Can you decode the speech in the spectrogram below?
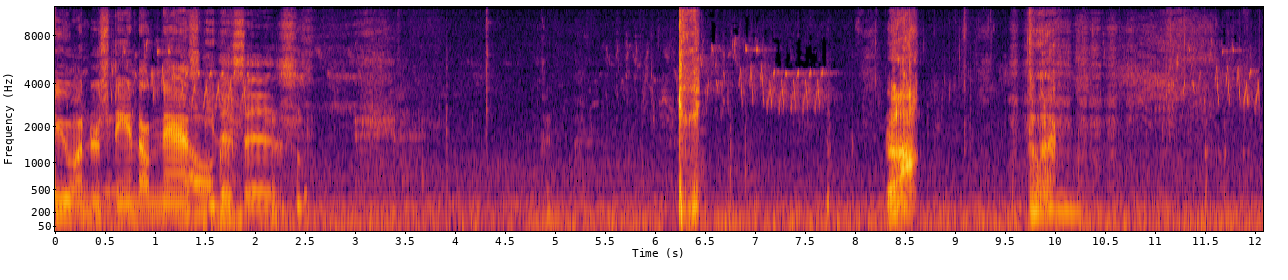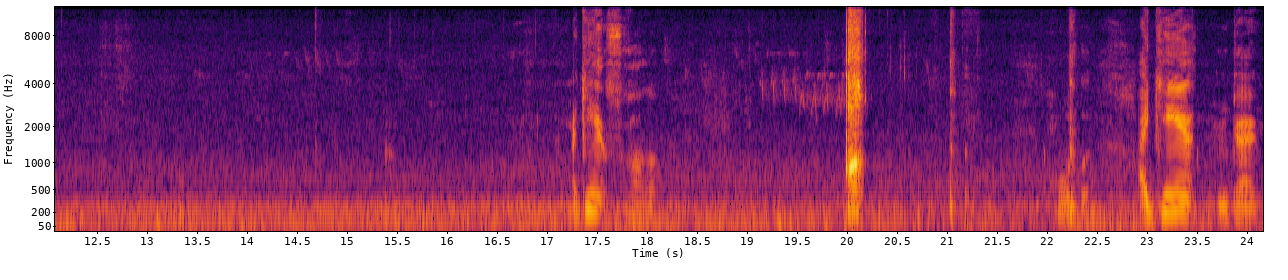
Do you understand how nasty Oh. this is? I can't swallow. I can't. Okay. Ah.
